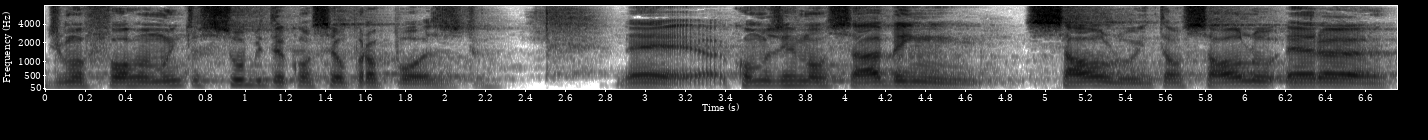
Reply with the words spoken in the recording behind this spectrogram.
de uma forma muito súbita com seu propósito. Né? Como os irmãos sabem, Saulo, então Saulo era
